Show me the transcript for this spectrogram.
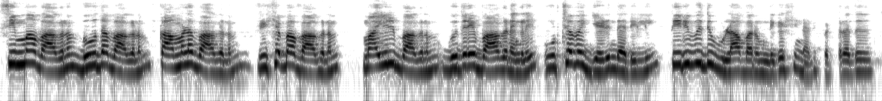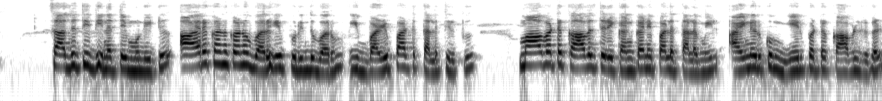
சிம்ம வாகனம் பூத வாகனம் கமல வாகனம் ரிஷப வாகனம் மயில் வாகனம் குதிரை வாகனங்களில் உற்சவ எழுந்தருளி திருவிதி உலா வரும் நிகழ்ச்சி நடைபெற்றது. சதுர்த்தி தினத்தை முன்னிட்டு ஆயிரக்கணக்கான வருகை புரிந்து வரும் இவ்வழிபாட்டு தலத்திற்கு மாவட்ட காவல்துறை கண்காணிப்பாளர் தலைமையில் ஐநூறுக்கும் மேற்பட்ட காவலர்கள்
